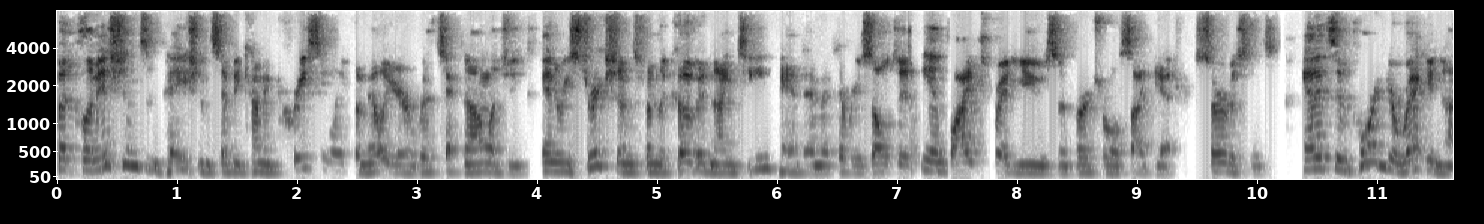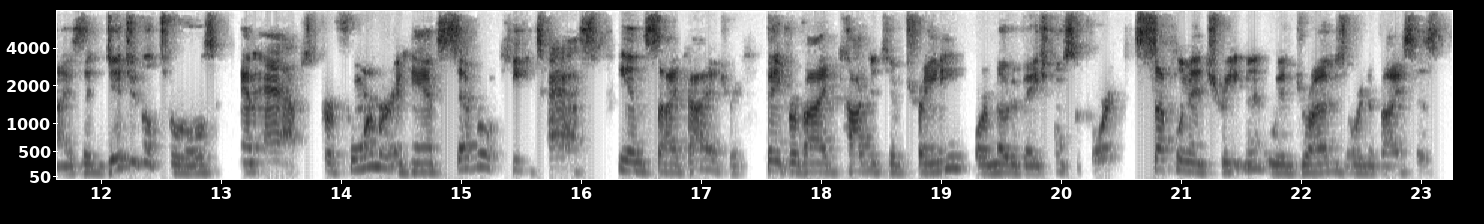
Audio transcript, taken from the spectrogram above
But clinicians and patients have become increasingly familiar with technology, and restrictions from the COVID 19 pandemic have resulted in widespread use of virtual psychiatric services. And it's important to recognize that digital tools and apps perform or enhance several key tasks in psychiatry. They provide cognitive training or motivational support, supplement treatment with drugs or devices,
